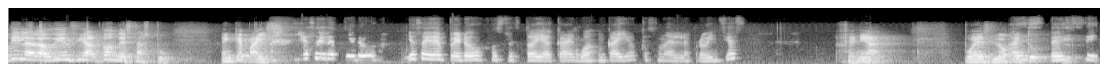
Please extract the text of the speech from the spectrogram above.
Dile a la audiencia dónde estás tú. ¿En qué país? Yo soy de Perú. Yo soy de Perú. Justo estoy acá en Huancayo, que es una de las provincias. Genial. Pues lo que tú. Este,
